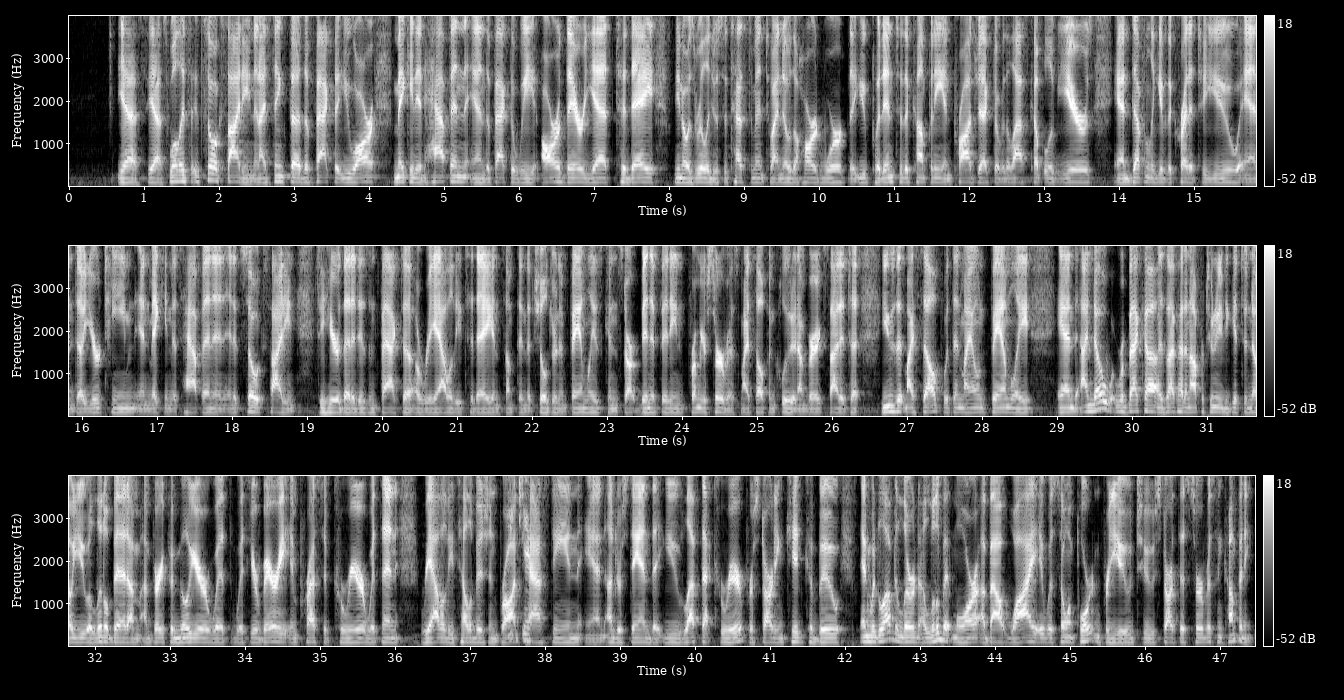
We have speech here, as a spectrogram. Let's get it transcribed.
Yes, yes. Well, it's it's so exciting, and I think the the fact that you are making it happen, and the fact that we are there yet today, you know, is really just a testament to I know the hard work that you put into the company and project over the last couple of years, and definitely give the credit to you and uh, your team in making this happen. And, and, it's so exciting to hear that it is in fact a, a reality today, and something that children and families can start benefiting from your service, myself included. I'm very excited to use it myself within my own family, and I know Rebecca, as I've had an opportunity to get to know you a little bit. I'm, I'm very familiar with, with your very impressive career within reality television broadcasting and understand that you left that career for starting Kidcaboo and would love to learn a little bit more about why it was so important for you to start this service and company.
